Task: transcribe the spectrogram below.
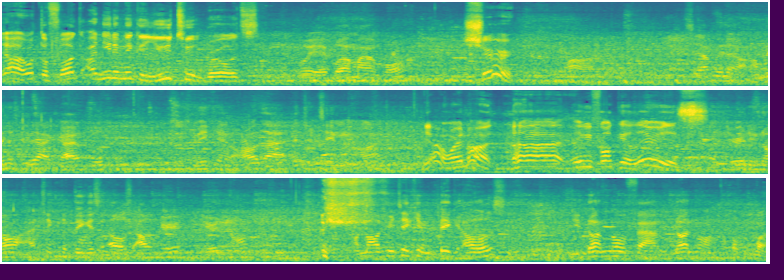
Yeah, what the fuck? I need to make a YouTube, bro. It's Wait, but am I ball? sure. Uh, see, I'm gonna I'm gonna be that guy who's making all that entertainment on. Yeah, why not? Uh, maybe fucking hilarious. You already know I take the biggest L's out here. You already know. I'm out here taking big L's. You don't know, fam. You don't know. My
